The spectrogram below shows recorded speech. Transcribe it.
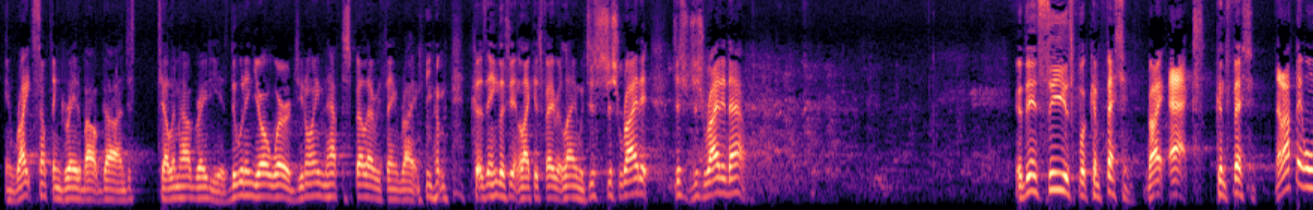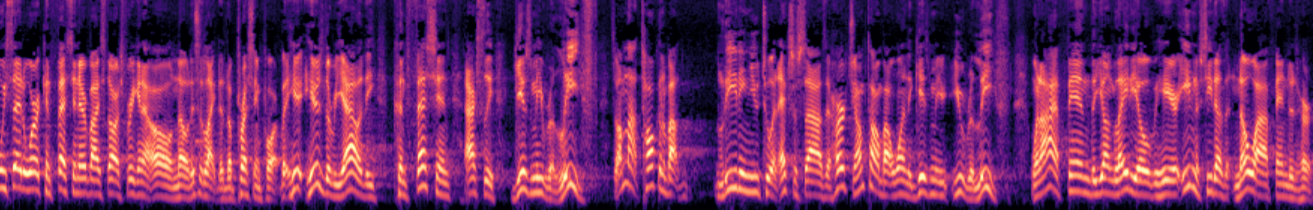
and write something great about God and just tell him how great he is. Do it in your words. You don't even have to spell everything right because English isn't like his favorite language. Just, just write it. Just, just write it down. and then C is for confession, right? Acts, confession. And I think when we say the word confession, everybody starts freaking out. Oh, no, this is like the depressing part. But here, here's the reality confession actually gives me relief. So I'm not talking about leading you to an exercise that hurts you. I'm talking about one that gives me you relief. When I offend the young lady over here, even if she doesn't know I offended her.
